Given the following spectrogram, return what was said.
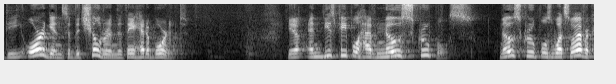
the organs of the children that they had aborted. You know, and these people have no scruples, no scruples whatsoever.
